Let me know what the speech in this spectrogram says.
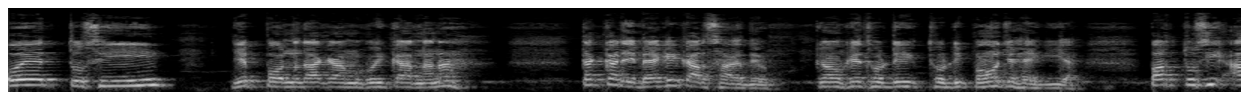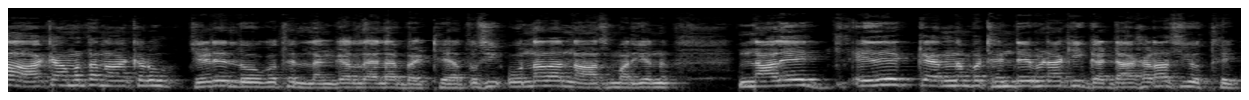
ਓਏ, ਤੁਸੀਂ ਜੇ ਪੁੰਨ ਦਾ ਕੰਮ ਕੋਈ ਕਰਨਾ ਨਾ, ਤਾਂ ਘਰੇ ਬਹਿ ਕੇ ਕਰ ਸਕਦੇ ਹੋ। ਕਿਉਂਕਿ ਤੁਹਾਡੀ ਤੁਹਾਡੀ ਪਹੁੰਚ ਹੈਗੀ ਆ। ਪਰ ਤੁਸੀਂ ਆਹ ਕੰਮ ਤਾਂ ਨਾ ਕਰੋ, ਜਿਹੜੇ ਲੋਕ ਉੱਥੇ ਲੰਗਰ ਲੈ ਲੈ ਬੈਠੇ ਆ। ਤੁਸੀਂ ਉਹਨਾਂ ਦਾ ਨਾਸ ਮਾਰੀ ਜਾਂਦੇ ਨਾਲੇ ਇਹਦੇ ਕਰਨ ਬਠਿੰਡੇ ਬਿਨਾ ਕੀ ਗੱਡਾ ਖੜਾ ਸੀ ਉੱਥੇ?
